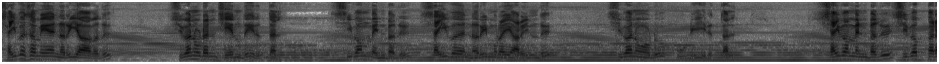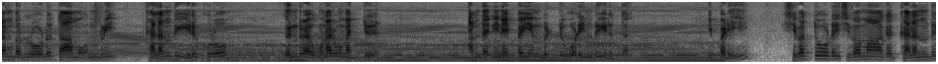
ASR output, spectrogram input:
சைவ சமய நெறியாவது சிவனுடன் சேர்ந்து இருத்தல். சிவம் என்பது சைவ நெறிமுறை அறிந்து சிவனோடு கூடி இருத்தல். சைவம் என்பது சிவப்பரம்பொருளோடு தாம் ஒன்றி கலந்து இருக்கிறோம் என்ற உணர்வுமற்று அந்த நினைப்பையும் விட்டு ஒளிந்து இருத்தல். இப்படி சிவத்தோடு சிவமாக கலந்து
